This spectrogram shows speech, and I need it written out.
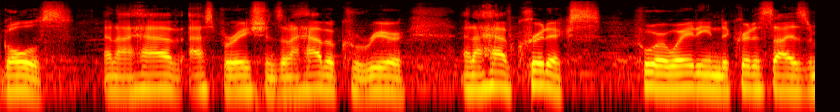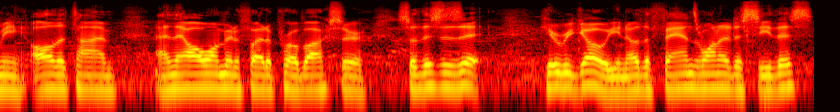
goals, and I have aspirations, and I have a career, and I have critics who are waiting to criticize me all the time, and they all want me to fight a pro boxer. So this is it here we go. You know, the fans wanted to see this.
